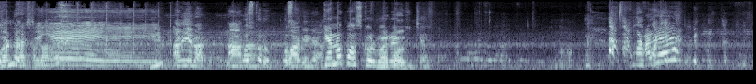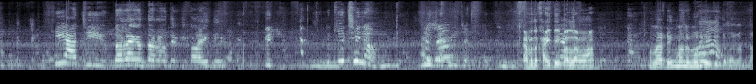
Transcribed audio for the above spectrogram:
কোনটা আমি এবার না করো। কেন পজ করব? আরে! কি তোরা দিই। কি ছিল। আমরা তো খাইতেই পারলাম না। আমরা ঠিক মতো মুড়েই দিতে পারলাম না।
